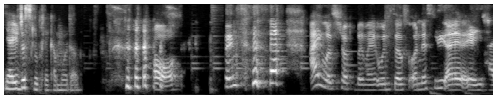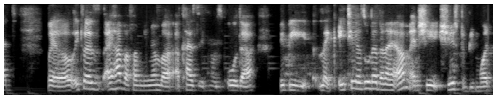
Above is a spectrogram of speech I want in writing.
yeah you just look like a model oh Thanks. I was shocked by my own self. Honestly, I, I had, well, it was, I have a family member, a cousin who's older, maybe like eight years older than I am, and she she used to be more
